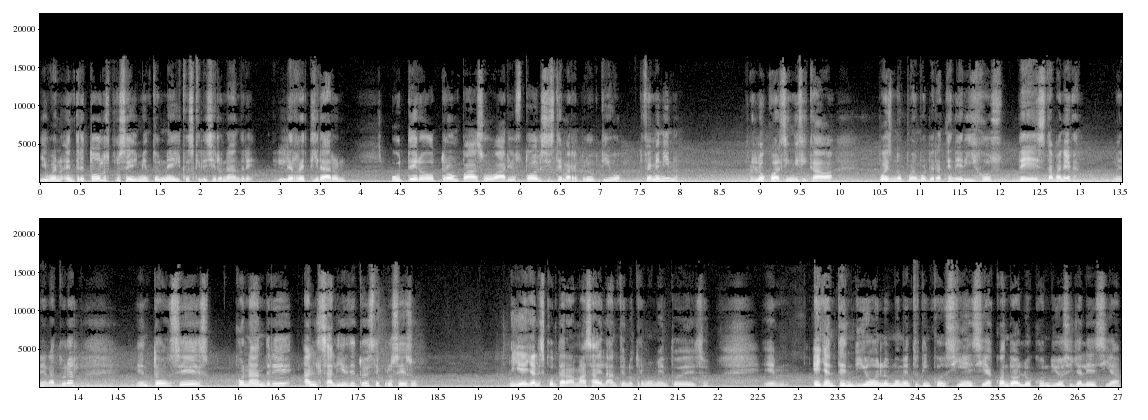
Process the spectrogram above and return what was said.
Y bueno, entre todos los procedimientos médicos que le hicieron a Andre, le retiraron útero, trompas, ovarios, todo el sistema reproductivo femenino, lo cual significaba pues no pueden volver a tener hijos de esta manera, de manera natural. Entonces, con Andre, al salir de todo este proceso, y ella les contará más adelante en otro momento de eso, em, ella entendió en los momentos de inconsciencia, cuando habló con Dios, ella le decía,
